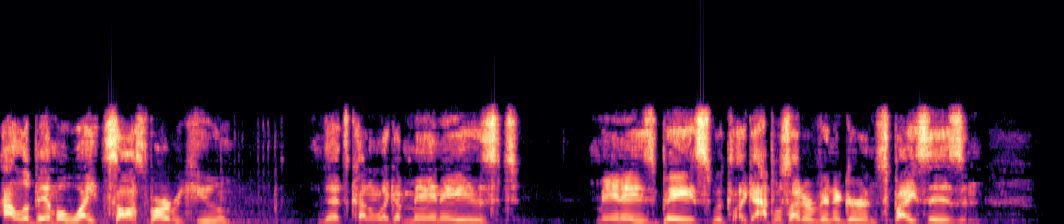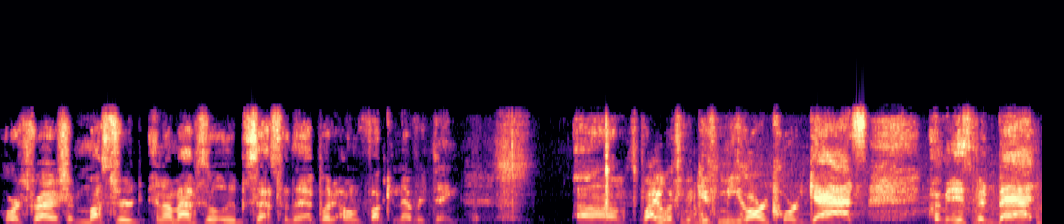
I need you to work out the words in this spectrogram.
Alabama white sauce barbecue that's kind of like a mayonnaise mayonnaise base with like apple cider vinegar and spices and horseradish and mustard, and I'm absolutely obsessed with that. I put it on fucking everything. Um, it's probably what's been giving me hardcore gas. I mean, it's been bad.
